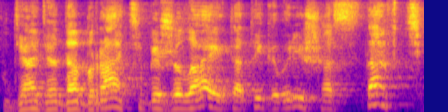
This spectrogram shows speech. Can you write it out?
Дядя добра тебе желает, а ты говоришь, оставьте.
